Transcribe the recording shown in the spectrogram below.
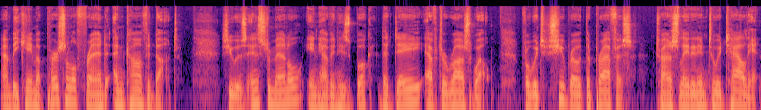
and became a personal friend and confidant. She was instrumental in having his book The Day After Roswell, for which she wrote the preface, translated into Italian.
